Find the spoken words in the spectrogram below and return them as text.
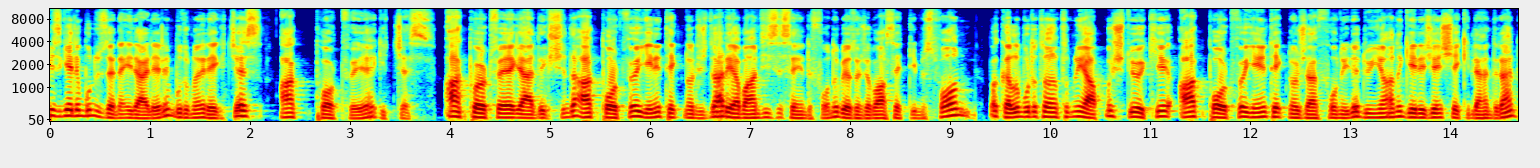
biz gelin bunun üzerine ilerleyelim. Bu durumda nereye gideceğiz? Ak Portföy'e gideceğiz. Ak Portföy'e geldik şimdi. Ak Portföy Yeni Teknolojiler Yabancı Hisse Senedi Fonu. Biraz önce bahsettiğimiz fon. Bakalım burada tanıtımını yapmış. Diyor ki Ak Portföy Yeni Teknolojiler Fonu ile dünyanın geleceğini şekillendiren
